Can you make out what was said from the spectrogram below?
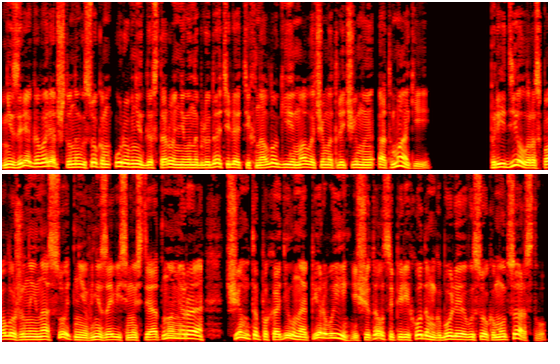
Не зря говорят, что на высоком уровне для стороннего наблюдателя технологии мало чем отличимы от магии. Предел, расположенный на сотне, вне зависимости от номера, чем-то походил на первый и считался переходом к более высокому царству.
